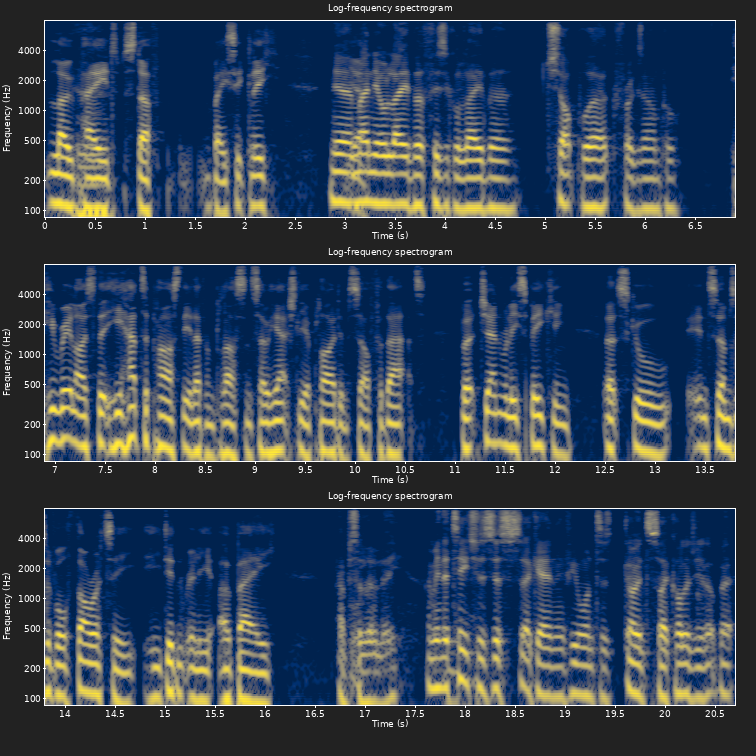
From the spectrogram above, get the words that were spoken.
Low paid stuff, basically. Yeah, manual labour, physical labour, shop work, for example. He realised that he had to pass the 11 plus, and so he actually applied himself for that. But generally speaking, at school, in terms of authority, he didn't really obey. Absolutely. I mean, the teachers just, again, if you want to go into psychology a little bit,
